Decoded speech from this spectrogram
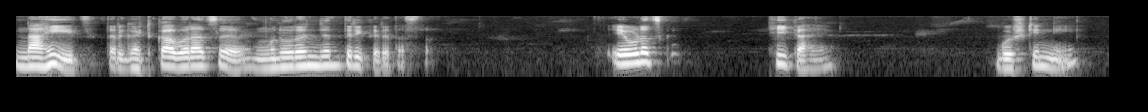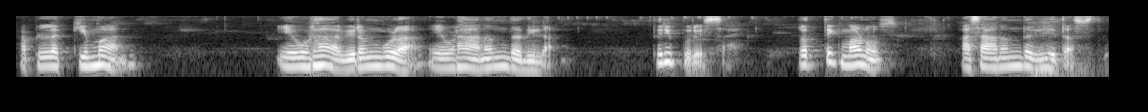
नाहीच तर घटकाभराचं मनोरंजन तरी करत असतात. एवढंच ठीक आहे. गोष्टींनी आपल्याला किमान एवढा विरंगुळा एवढा आनंद दिला तरी पुरेसा आहे. प्रत्येक माणूस असा आनंद घेत असतो.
